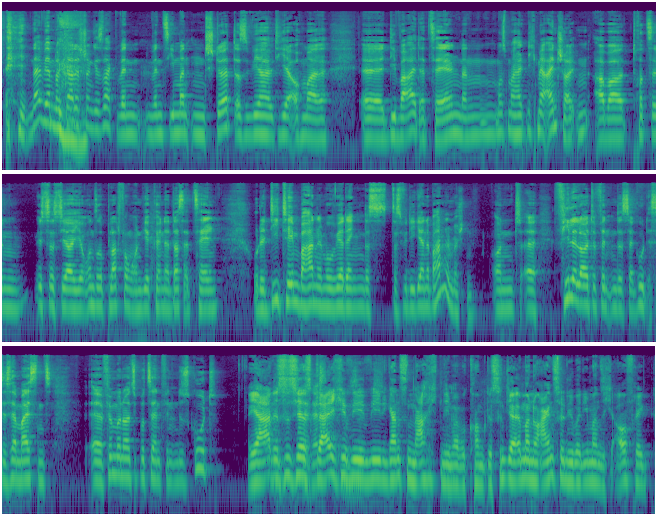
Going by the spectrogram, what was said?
Nein, wir haben doch gerade schon gesagt, wenn es jemanden stört, dass wir halt hier auch mal äh, die Wahrheit erzählen, dann muss man halt nicht mehr einschalten. Aber trotzdem ist das ja hier unsere Plattform und wir können ja das erzählen oder die Themen behandeln, wo wir denken, dass, dass wir die gerne behandeln möchten. Und äh, viele Leute finden das ja gut. Es ist ja meistens äh, 95% finden das gut. Ja, das ist ja das Gleiche wie, wie die ganzen Nachrichten, die man bekommt. Das sind ja immer nur Einzelne, über die man sich aufregt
